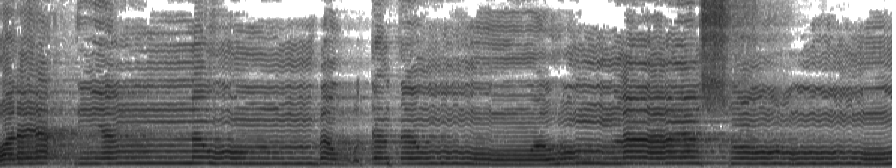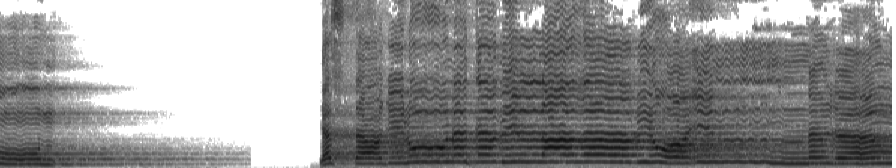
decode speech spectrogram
وليأتينهم بغتة وهم لا يشعرون. يستعجلونك بالعذاب وإن جهنم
